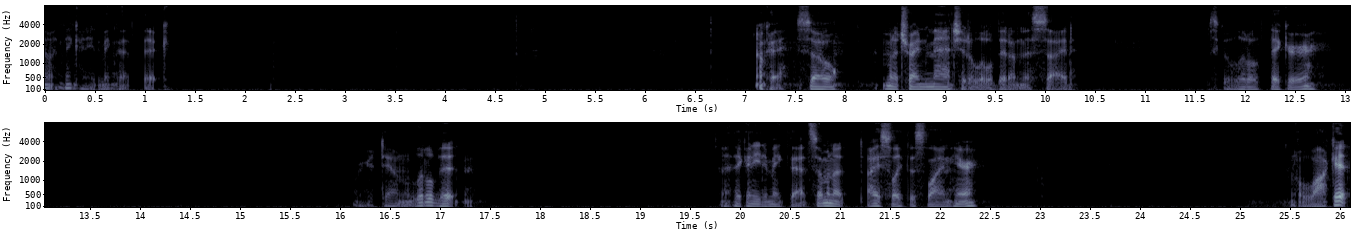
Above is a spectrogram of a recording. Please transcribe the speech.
know, I think I need to make that thick. Okay, so I'm going to try and match it a little bit on this side. Let's go a little thicker. Bring it down a little bit. I think I need to make that. So I'm going to isolate this line here. I'll lock it.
